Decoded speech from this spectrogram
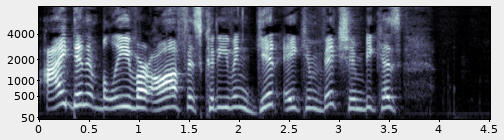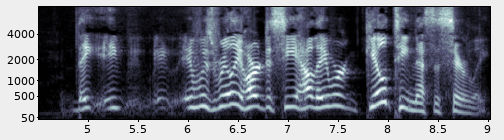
I didn't believe our office could even get a conviction because they it, it, was really hard to see how they were guilty necessarily.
